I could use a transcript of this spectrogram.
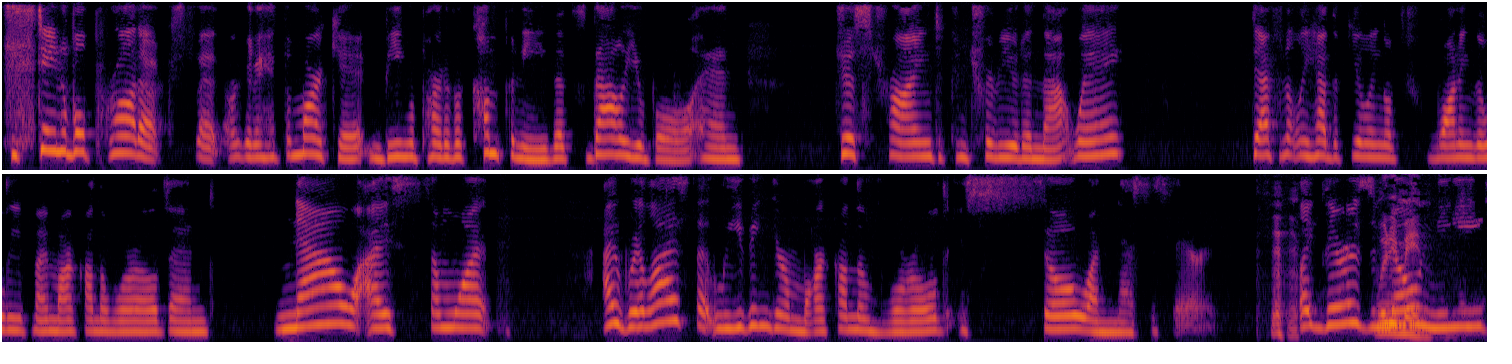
sustainable products that are going to hit the market and being a part of a company that's valuable and just trying to contribute in that way. Definitely had the feeling of wanting to leave my mark on the world. And now I somewhat, I realize that leaving your mark on the world is so unnecessary. like there is no need.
